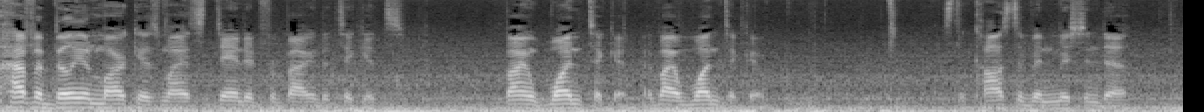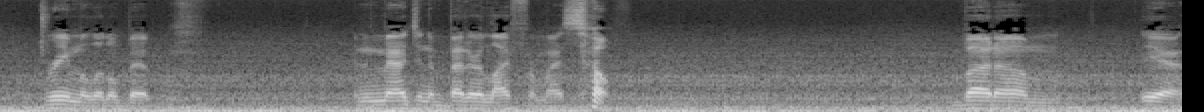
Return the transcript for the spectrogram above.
half a billion mark is my standard for buying the tickets. Buying one ticket. I buy one ticket. It's the cost of admission to dream a little bit and imagine a better life for myself. But um yeah.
